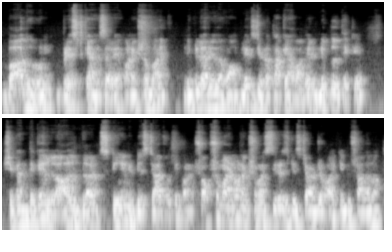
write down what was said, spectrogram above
বা ধরুন ব্রেস্ট ক্যান্সারে অনেক সময় নিপল অ্যারিলা কমপ্লেক্স যেটা থাকে আমাদের নিপল থেকে, সেখান থেকে লাল ব্লাড স্টেন ডিসচার্জ হতে পারে। সব সময় না, অনেক সময় সিরিয়াস ডিসচার্জ হয়, কিন্তু সাধারণত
